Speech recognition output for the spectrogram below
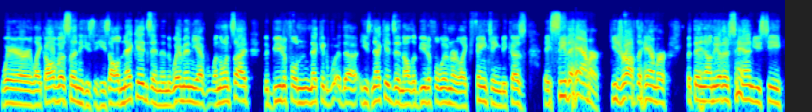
Where like all of a sudden he's he's all naked, and then the women you have on the one side the beautiful naked the he's naked, and all the beautiful women are like fainting because they see the hammer. He dropped the hammer, but then on the other hand you see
